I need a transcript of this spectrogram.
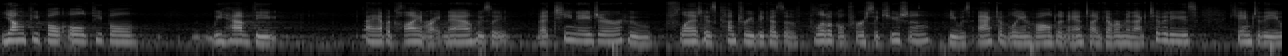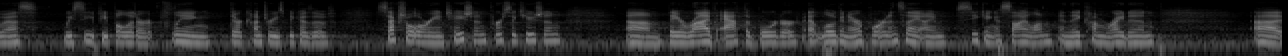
young people, old people. We have the, I have a client right now who's a, a teenager who fled his country because of political persecution. He was actively involved in anti government activities, came to the US. We see people that are fleeing their countries because of sexual orientation persecution. Um, they arrive at the border at Logan Airport and say, I'm seeking asylum, and they come right in. Uh,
